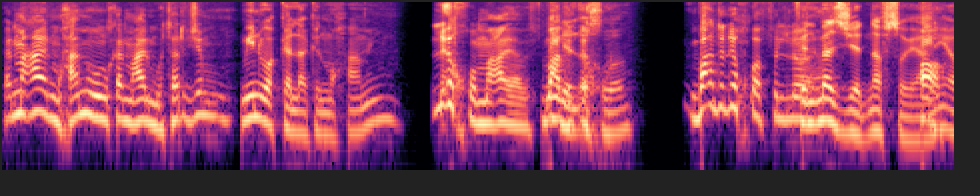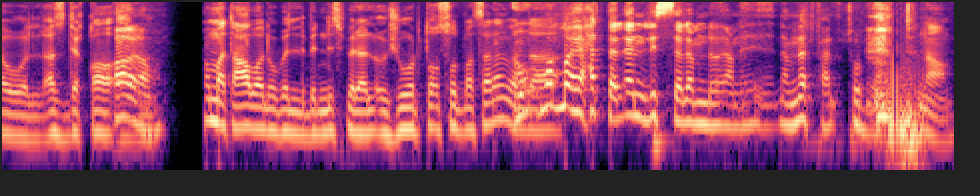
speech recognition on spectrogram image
كان معايا المحامي وكان معايا المترجم مين وكل لك المحامي؟ الإخوة معايا في بعض مين الإخوة الإخوة؟ بعض الإخوة في في المسجد نفسه يعني آه. أو الأصدقاء آه آه. هم تعاونوا بال... بالنسبة للأجور تقصد مثلا ولا والله حتى الآن لسه لم يعني لم ندفع الأجور. نعم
